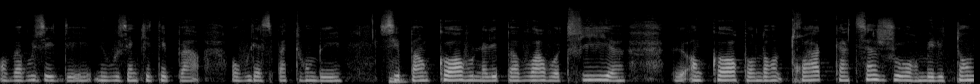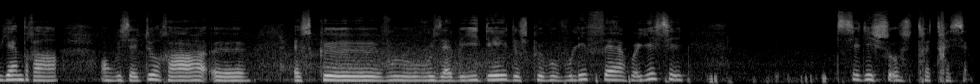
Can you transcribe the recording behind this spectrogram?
on va vous aider, ne vous inquiétez pas, on vous laisse pas tomber. C'est pas encore, vous n'allez pas voir votre fille euh, encore pendant 3, 4, 5 jours, mais le temps viendra, on vous aidera. Euh, est-ce que vous, avez idée de ce que vous voulez faire? Vous voyez, c'est, c'est des choses très très simples.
